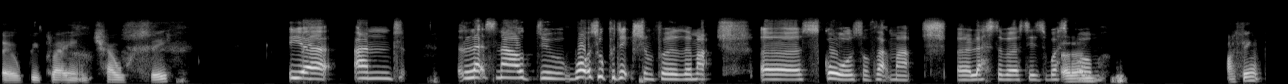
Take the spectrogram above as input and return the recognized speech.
they'll be playing Chelsea. Yeah, and let's now do what's your prediction for the match uh scores of that match, uh, Leicester versus West Um, Brom? I think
